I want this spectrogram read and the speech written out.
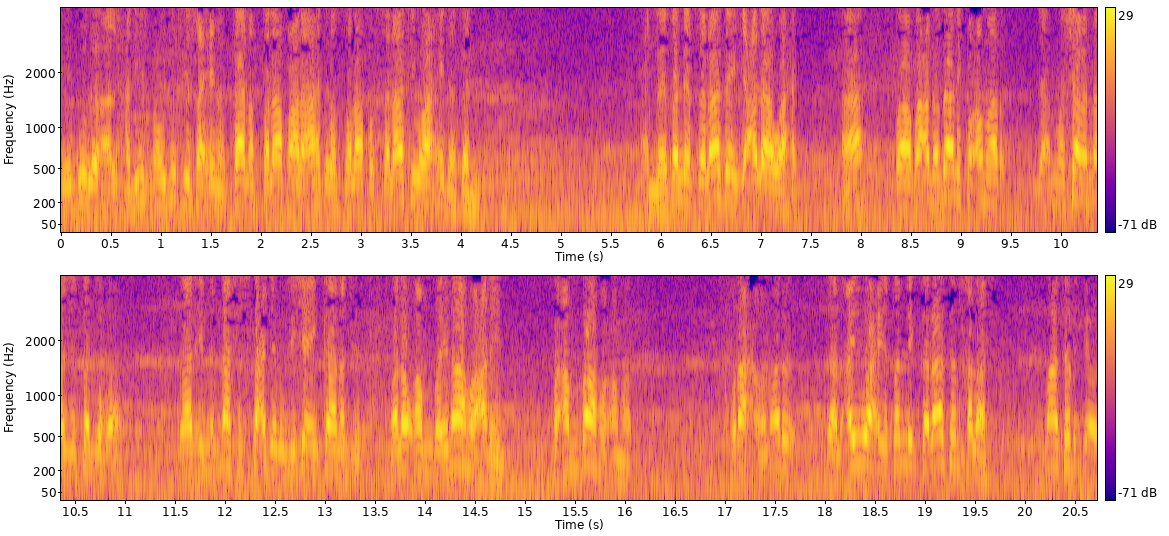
يقول الحديث موجود في صحيح كان الطلاق على عهد الطلاق الثلاث واحدة. يعني يطلق ثلاثة يجعلها واحد ها؟ فبعد ذلك عمر لما شاف الناس يطلقوا قال إن الناس استعجلوا في شيء كانت فيه فلو أمضيناه عليهم فأمضاه عمر. وراح عمر قال أي واحد يطلق ثلاثا خلاص ما ترجع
